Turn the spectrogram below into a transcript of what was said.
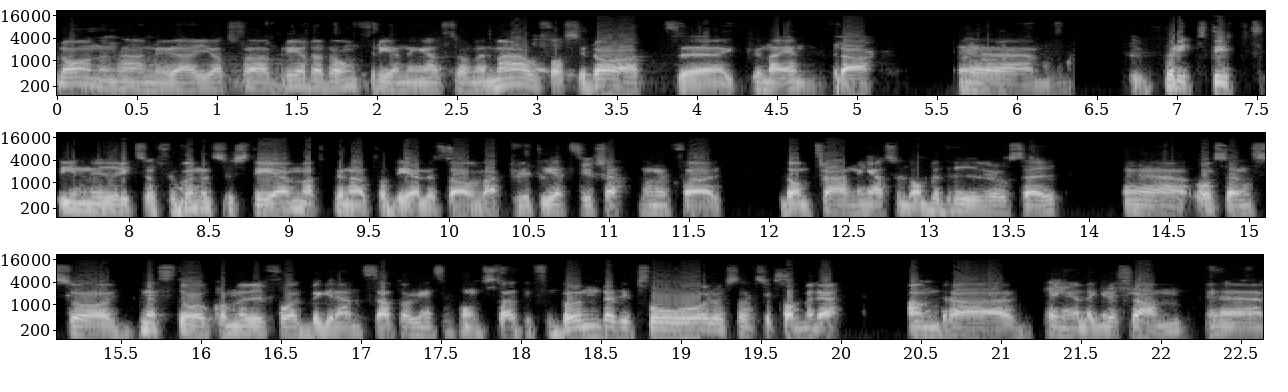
planen här nu är ju att förbereda de föreningar som är med hos oss idag att eh, kunna ändra ehm, på riktigt in i riksdagsförbundets system, att kunna ta del av aktivitetsersättningen för de träningar som de bedriver hos sig. Eh, och sen så nästa år kommer vi få ett begränsat organisationsstöd till förbundet i två år och sen så kommer det andra pengar längre fram. Eh,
